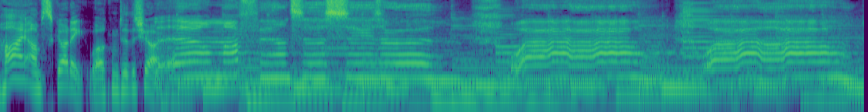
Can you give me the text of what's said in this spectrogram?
Hi, I'm Scotty. Welcome to the show. Let my fantasies run wild, wild.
